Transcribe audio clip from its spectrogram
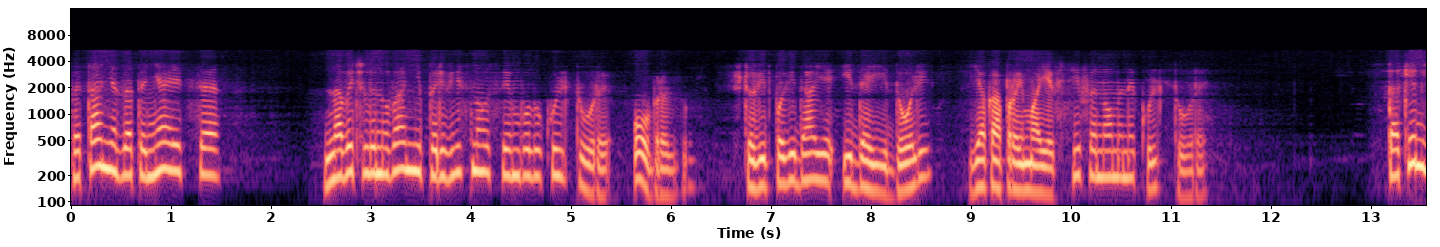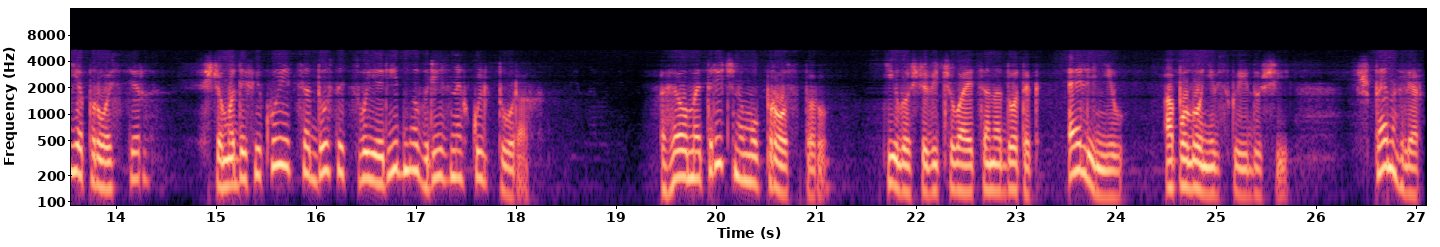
Питання затиняється на вичленуванні первісного символу культури, образу, що відповідає ідеї долі, яка проймає всі феномени культури. Таким є простір, що модифікується досить своєрідно в різних культурах. Геометричному простору, тіло, що відчувається на дотик елінів аполонівської душі, Шпенглер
